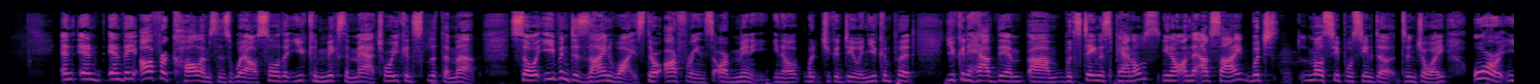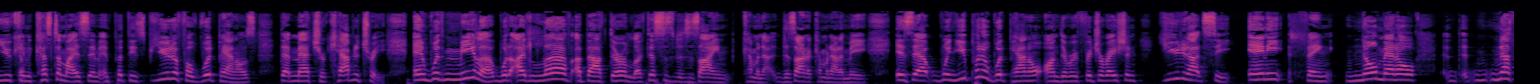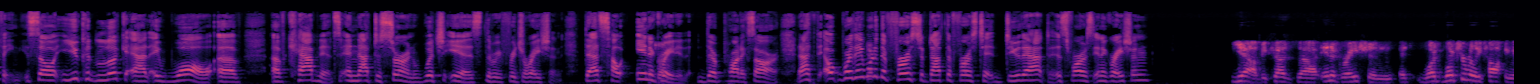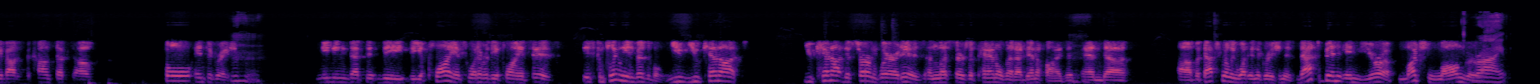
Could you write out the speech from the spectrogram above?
And, and, and they offer columns as well so that you can mix and match or you can split them up. So even design wise, their offerings are many, you know, what you can do. And you can put, you can have them, um, with stainless panels, you know, on the outside, which most people seem to, to enjoy, or you can yep. customize them and put these beautiful wood panels that match your cabinetry. And with Miele, what I love about their look, this is the design coming out, designer coming out of me, is that when you put a wood panel on the refrigeration, you do not see anything, no metal, nothing. So you could look at a wall of, of cabinets and not discern which is the refrigeration. That's how integrated right. their products are. Th- oh, were they one of the first, if not the first, to do that as far as integration? Yeah, because uh, integration, it, what, what you're really talking about is the concept of full integration, mm-hmm. Meaning that the, the, the appliance, whatever the appliance is, is completely invisible. You you cannot you cannot discern where it is unless there's a panel that identifies it. Mm-hmm. And uh, uh, but that's really what integration is. That's been in Europe much longer right.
